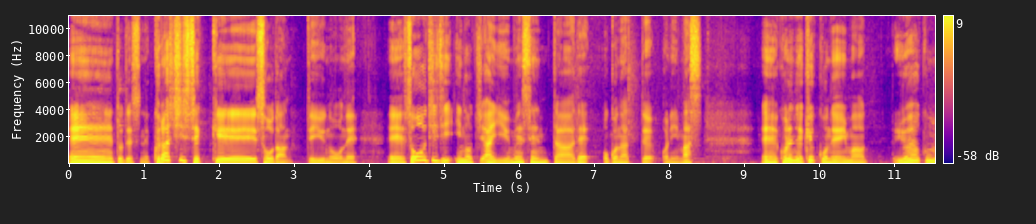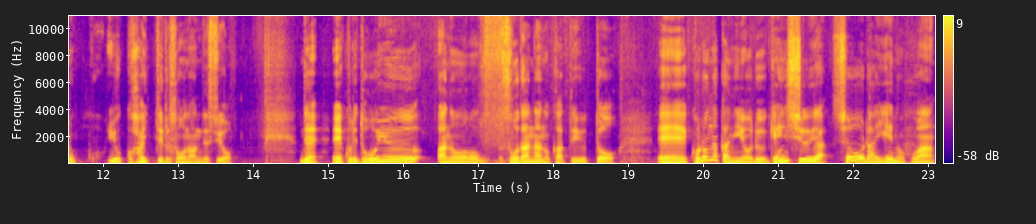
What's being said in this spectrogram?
えーとですね暮らし設計相談。っていうのをね、えー、総持寺命愛夢センターで行っております、えー、これね結構ね今予約もよく入ってるそうなんですよ。で、えー、これどういうあの相談なのかというと、えー、コロナ禍による減収や将来への不安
